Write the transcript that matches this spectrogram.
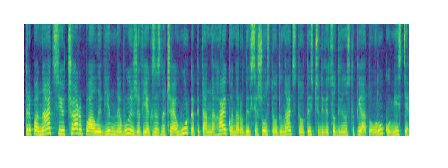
трепанацію черепа, але він не вижив. Як зазначає ГУР, капітан Нагайко народився 6.11.1995 року у місті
